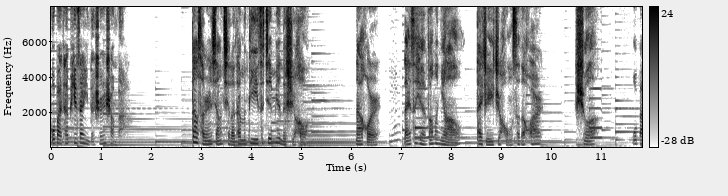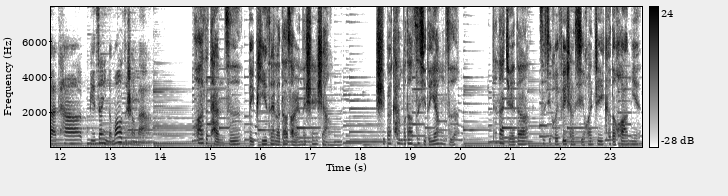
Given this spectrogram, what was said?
我把它披在你的身上吧。稻草人想起了他们第一次见面的时候，那会儿，来自远方的鸟带着一只红色的花儿，说：“我把它别在你的帽子上吧。”花的毯子被披在了稻草人的身上，十八看不到自己的样子，他觉得自己会非常喜欢这一刻的画面。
